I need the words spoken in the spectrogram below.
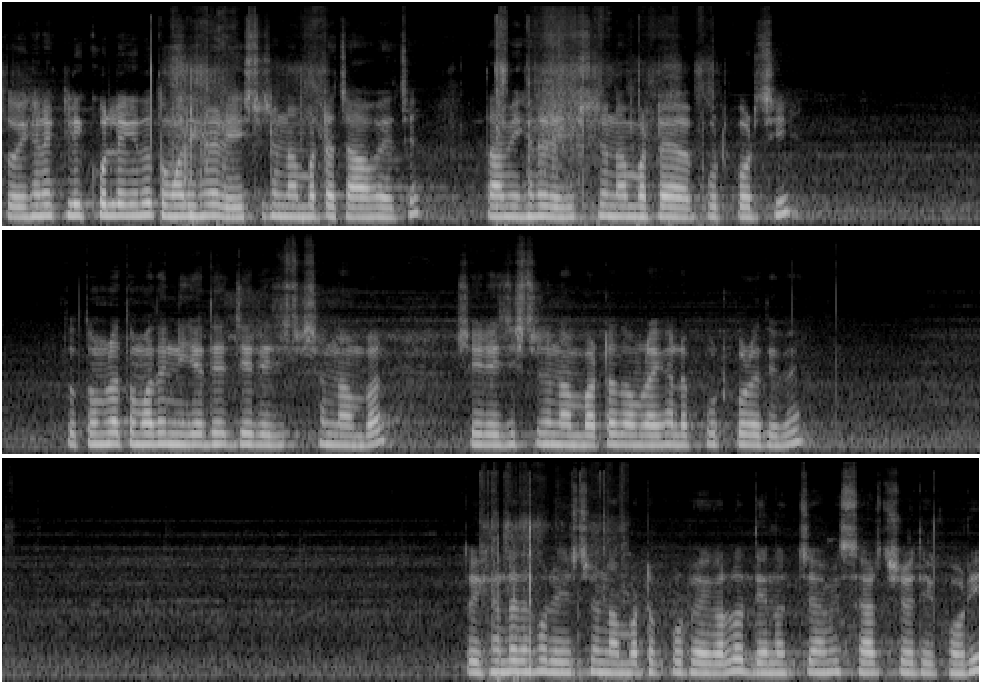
তো এখানে ক্লিক করলে কিন্তু তোমাদের এখানে রেজিস্ট্রেশন নাম্বারটা চাওয়া হয়েছে। তো আমি এখানে রেজিস্ট্রেশন নাম্বারটা পুট করছি। তো তোমরা তোমাদের নিজেদের যে রেজিস্ট্রেশন নাম্বার সেই রেজিস্ট্রেশন নাম্বারটা তোমরা এখানে পুট করে দেবে। তো এখানটা দেখো রেজিস্টার নাম্বারটা পুট হয়ে গেল। দেন হচ্ছে আমি সার্চ যদি করি,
